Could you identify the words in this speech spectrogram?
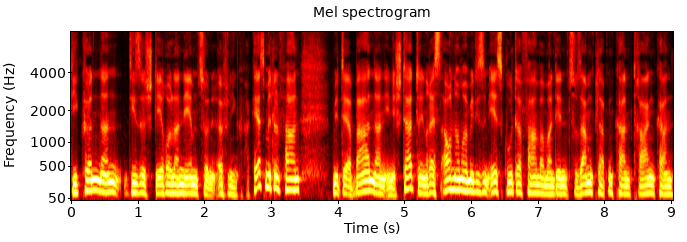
die können dann diese Stehroller nehmen, zu den öffentlichen Verkehrsmitteln fahren, mit der Bahn dann in die Stadt, den Rest auch nochmal mit diesem E-Scooter fahren, weil man den zusammenklappen kann, tragen kann.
